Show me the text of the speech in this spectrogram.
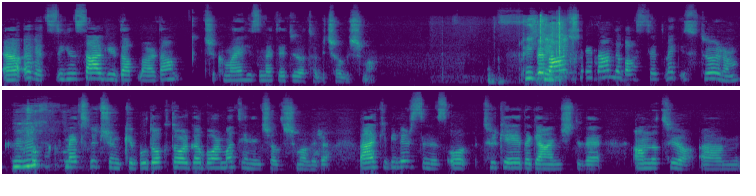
E, Evet, zihinsel girdaplardan çıkmaya hizmet ediyor tabii çalışma. Peki. Ve ben şeyden de bahsetmek istiyorum. Hı hı. Çok kıymetli çünkü bu Doktor Gabor Mate'nin çalışmaları. Belki bilirsiniz o Türkiye'ye de gelmişti ve anlatıyor um,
